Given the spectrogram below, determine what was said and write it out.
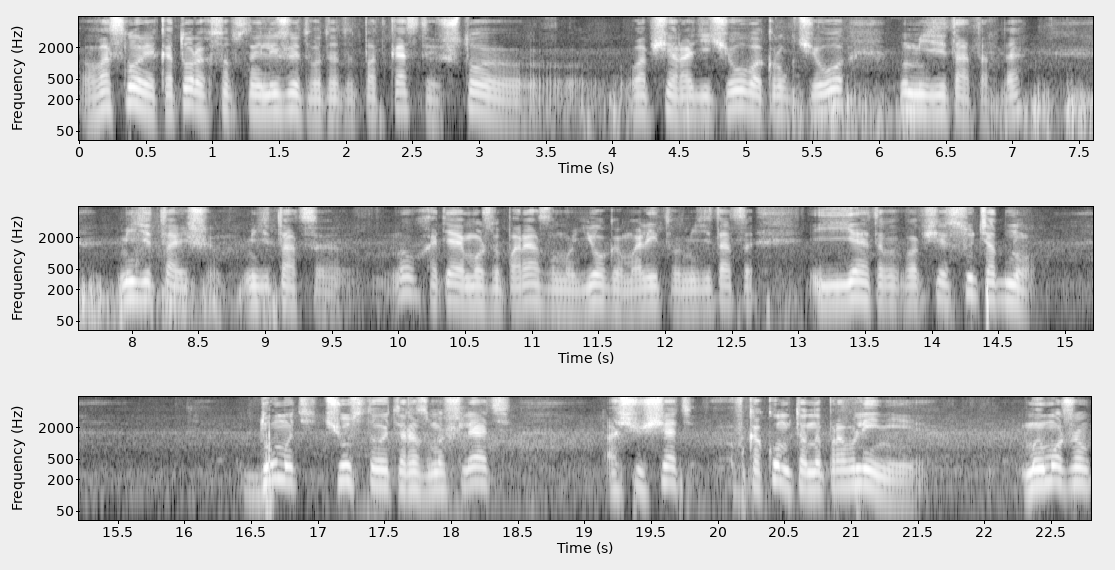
в основе которых, собственно, и лежит вот этот подкаст, и что вообще ради чего, вокруг чего, ну, медитатор, да, медитайшн, медитация, ну, хотя можно по-разному, йога, молитва, медитация. И я это вообще суть одно. Думать, чувствовать, размышлять, ощущать в каком-то направлении. Мы можем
